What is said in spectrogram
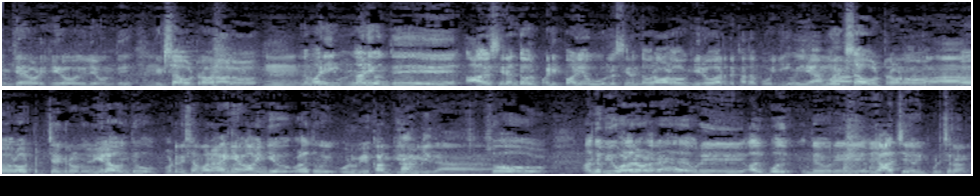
எம்ஜிஆரோட ஹீரோ இதுலயோ வந்து ரிக்ஷா ஓட்டுற ஒரு ஆளோ இந்த மாதிரி முன்னாடி வந்து ஆக சிறந்த ஒரு படிப்பாளியோ ஊர்ல சிறந்த ஒரு ஆளோ ஹீரோவா இருந்த கதை போய் ரிக்ஷா ஓட்டுறவனோ. ரோட் பிச்சை இருக்கிறவனோ இவங்களாம் வந்து ப்ரொட்டகனிஸ்டாக மாறாங்க அவங்க அவங்க உலகத்துக்கு ஒரு வியூ காமிக்கிறாங்க ஸோ அந்த வியூ வளர வளர ஒரு அது போது இந்த ஒரு அவங்க ஆட்சியை பிடிச்சிடறாங்க.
